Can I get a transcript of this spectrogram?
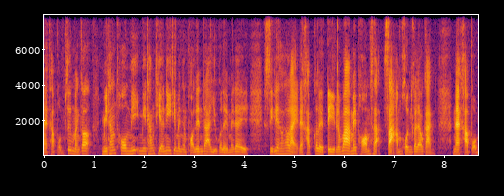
นะครับผมซึ่งมันก็มีทั้งโทมิมีทั้งเทียนี่ที่มันยังพอเล่นได้อยู่ก็เลยไม่ได้ซีเรียสเท่าไหร่นะครับก็เลยตีเป็นว่าไม่พร้อมสามคนก็แล้วกันนะครับผม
